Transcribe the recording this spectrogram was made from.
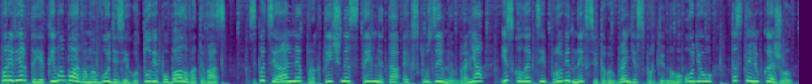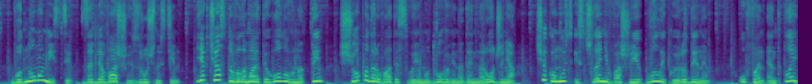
Перевірте, якими барвами в одязі готові побалувати вас. Спеціальне, практичне, стильне та ексклюзивне вбрання із колекцій провідних світових брендів спортивного одягу та стилю кежуал в одному місці задля вашої зручності. Як часто ви ламаєте голову над тим, що подарувати своєму другові на день народження чи комусь із членів вашої великої родини? У Fan Play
